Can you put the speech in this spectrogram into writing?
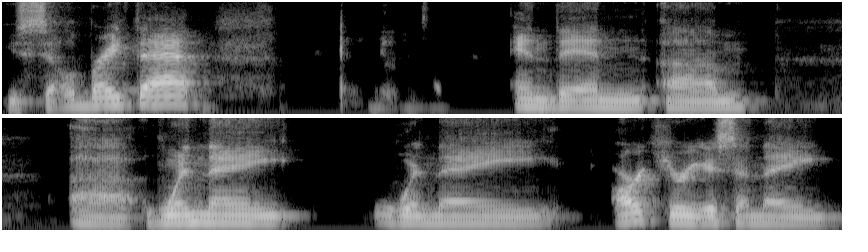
you celebrate that, and then um, uh, when they when they are curious and they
